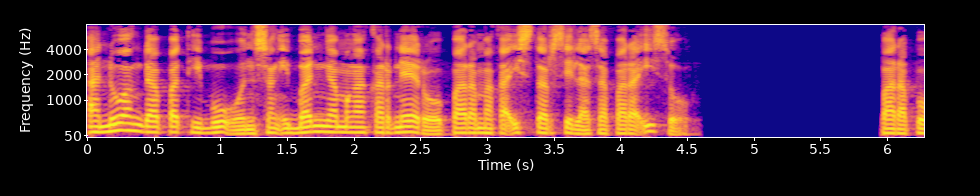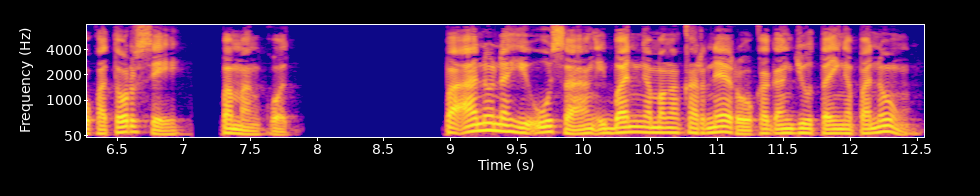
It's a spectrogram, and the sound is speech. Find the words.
Ano ang dapat himuon sang iban nga mga karnero para makaistar sila sa paraiso? Para po 14, pamangkot. Paano nahiusa ang iban nga mga karnero kag ang jutay nga panong?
